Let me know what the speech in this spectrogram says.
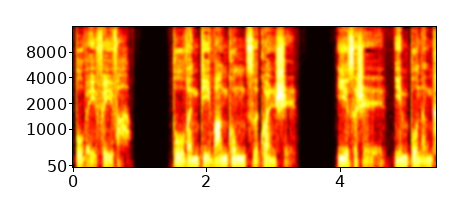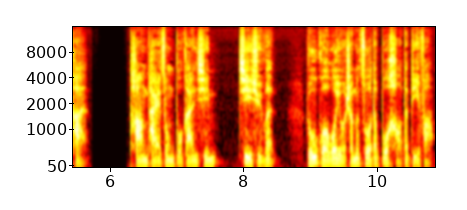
不为非法，不闻帝王公自官史。”意思是您不能看，唐太宗不甘心，继续问：“如果我有什么做的不好的地方，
